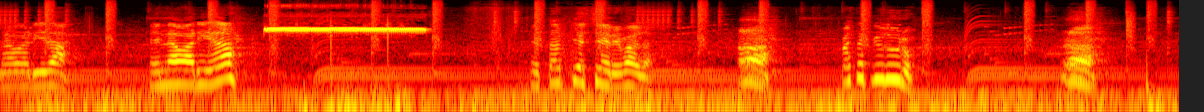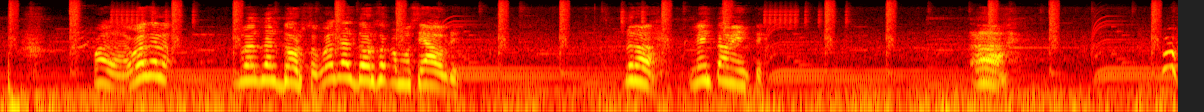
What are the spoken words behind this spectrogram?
La variedad. En la variedad está el piacere, guarda. Ah, questo è più duro. Ah, Guarda, guarda, guarda el dorso, guarda el dorso como se abre. Lentamente. Ah. Uh.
